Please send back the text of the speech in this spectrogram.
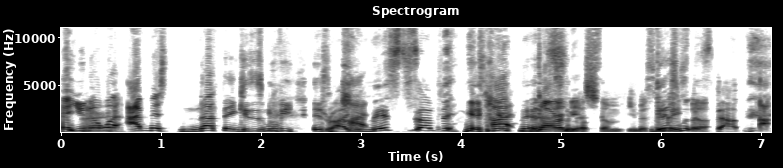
and you know what? I missed nothing because this movie is Right, hot. you missed something. It's hot You missed- garbage. You missed them. You missed This mo- good stuff. Stop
